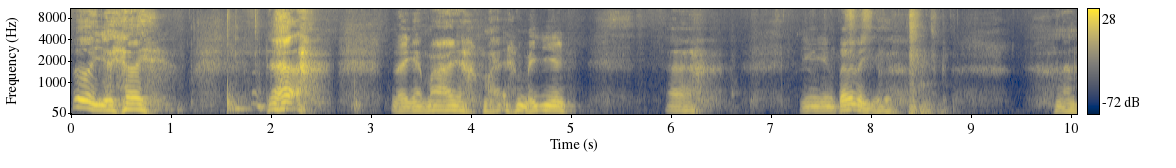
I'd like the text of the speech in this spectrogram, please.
Ôi giời ơi. Đó. Đây ngày mai mãi Mỹ Duyên. À, nhưng, nhưng tới là vừa. Nên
